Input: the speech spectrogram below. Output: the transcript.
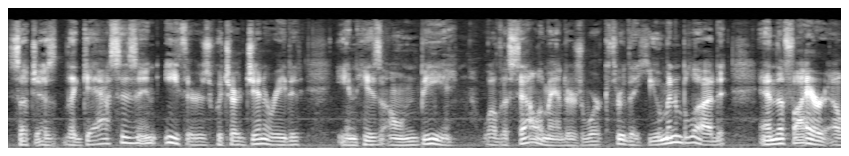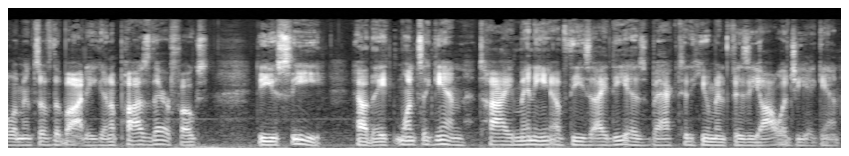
such as the gases and ethers which are generated in his own being, while the salamanders work through the human blood and the fire elements of the body. Gonna pause there, folks. Do you see how they once again tie many of these ideas back to human physiology again?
